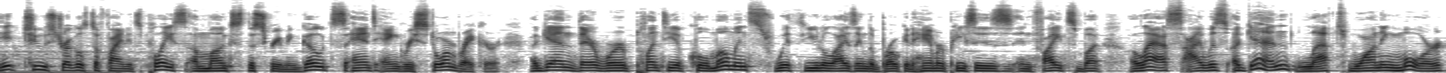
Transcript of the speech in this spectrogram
it too struggles to find its place amongst the screaming goats and angry Stormbreaker. Again, there were plenty of cool moments with utilizing the broken hammer pieces in fights, but alas, I was again left wanting more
